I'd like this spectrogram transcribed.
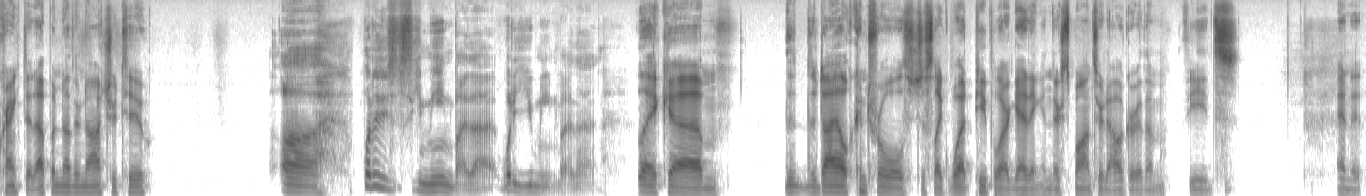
cranked it up another notch or two. Uh, what does he mean by that? What do you mean by that? Like um the, the dial controls just like what people are getting in their sponsored algorithm feeds. And it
